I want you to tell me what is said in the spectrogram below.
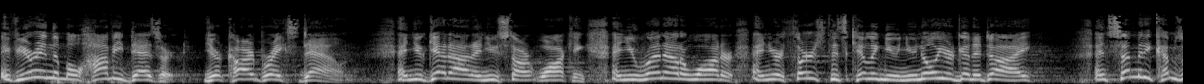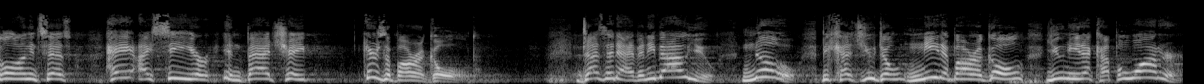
If you're in the Mojave Desert, your car breaks down, and you get out and you start walking, and you run out of water, and your thirst is killing you, and you know you're gonna die, and somebody comes along and says, hey, I see you're in bad shape, here's a bar of gold. Does it have any value? No, because you don't need a bar of gold, you need a cup of water.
